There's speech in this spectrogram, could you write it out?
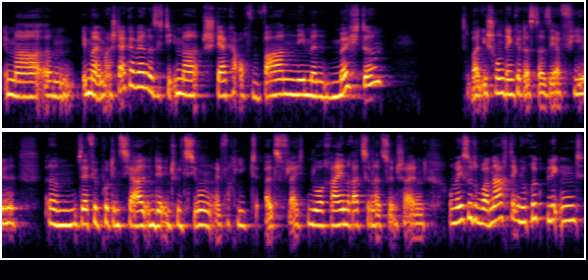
immer ähm, immer immer stärker werden, dass ich die immer stärker auch wahrnehmen möchte weil ich schon denke, dass da sehr viel, ähm, sehr viel Potenzial in der Intuition einfach liegt, als vielleicht nur rein rational zu entscheiden. Und wenn ich so drüber nachdenke, rückblickend,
